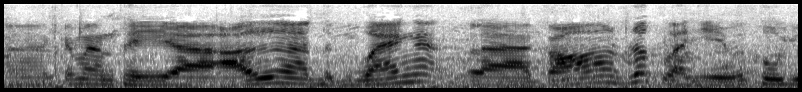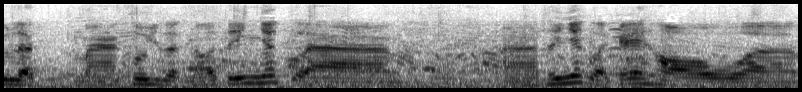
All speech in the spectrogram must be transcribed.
À, cảm ơn. Thì à, ở Định Quán á, là có rất là nhiều cái khu du lịch mà khu du lịch nổi tiếng nhất là à, thứ nhất là cái hồ à,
